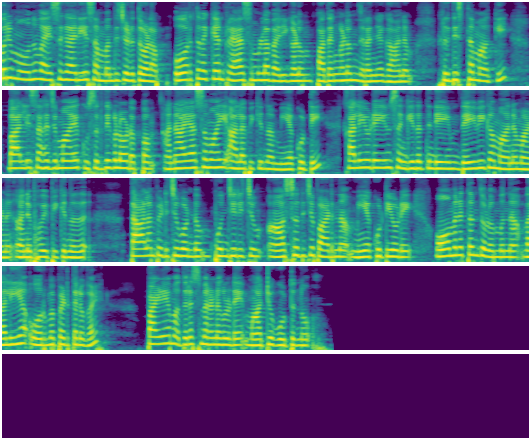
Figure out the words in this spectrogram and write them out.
ഒരു മൂന്ന് വയസ്സുകാരിയെ സംബന്ധിച്ചിടത്തോളം ഓർത്തുവെക്കാൻ പ്രയാസമുള്ള വരികളും പദങ്ങളും നിറഞ്ഞ ഗാനം ഹൃദിസ്ഥമാക്കി ബാല്യസഹജമായ കുസൃതികളോടൊപ്പം അനായാസമായി ആലപിക്കുന്ന മിയക്കുട്ടി കലയുടെയും സംഗീതത്തിന്റെയും ദൈവിക മാനമാണ് അനുഭവിപ്പിക്കുന്നത്. താളം പിടിച്ചുകൊണ്ടും പുഞ്ചിരിച്ചും ആസ്വദിച്ചു പാടുന്ന മിയക്കുട്ടിയുടെ ഓമനത്തം തുളുമ്പുന്ന വലിയ ഓർമ്മപ്പെടുത്തലുകൾ പഴയ മധുരസ്മരണകളുടെ മാറ്റുകൂട്ടുന്നു.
